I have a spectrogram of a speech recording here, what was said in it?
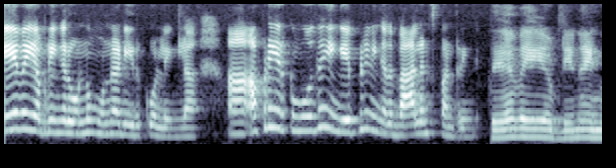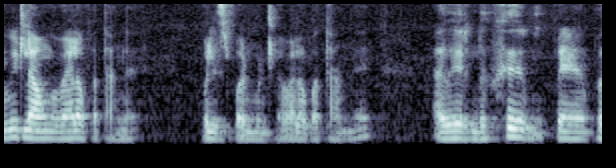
தேவை அப்படிங்கிற ஒண்ணும் முன்னாடி இருக்கும் இல்லைங்களா? அப்படி இருக்கும்போது இங்க எப்படி நீங்க அதை பேலன்ஸ் பண்றீங்க? தேவை அப்படின்னா எங்கள் வீட்டில் அவங்க வேலை பார்த்தாங்க. போலீஸ் டிபார்ட்மெண்ட்டில் வேலை பார்த்தாங்க. அது இருந்தது. இப்போ இப்போ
